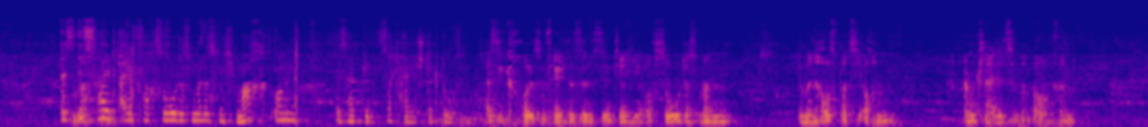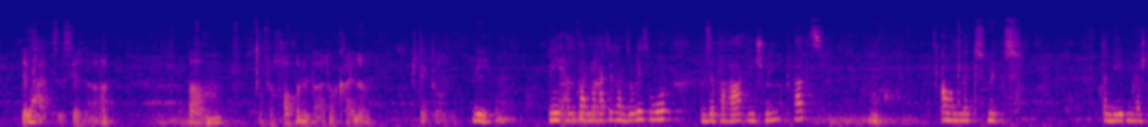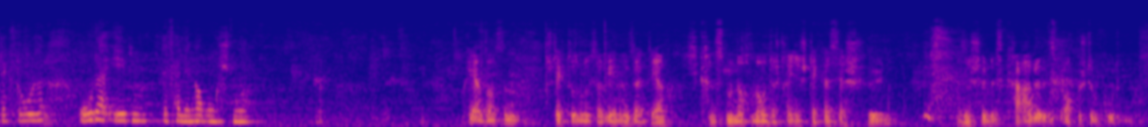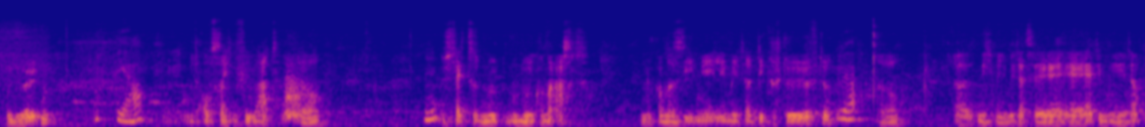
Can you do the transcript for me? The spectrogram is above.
es ist halt einfach so, dass man das nicht macht und deshalb gibt es da keine Steckdosen. Also die Größenverhältnisse sind ja hier auch so, dass man, wenn man ein Haus baut, sich auch ein Ankleidezimmer bauen kann. Der Ja. Platz ist ja da. Ähm, dafür braucht man im Bad auch keine Steckdosen. Nee. Nee, also weil man hat ja dann sowieso einen separaten Schminkplatz auch mit, mit daneben der Steckdose oder eben der Verlängerungsschnur. Okay, ansonsten Steckdosen erwähnen, wie gesagt, der, ich kann es nur noch mal unterstreichen, der Stecker ist sehr schön. Also schönes Kabel, ist auch bestimmt gut für die Welten. Ja, mit ausreichend viel Watt. Also, Es steckt 0 0,8, 0,7 Millimeter dicke Stifte. ja. Also äh, nicht Millimeter, Zentimeter.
